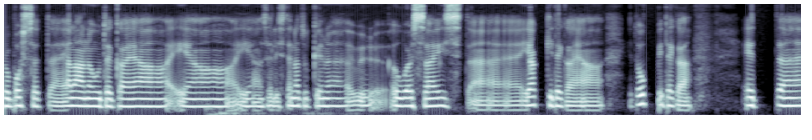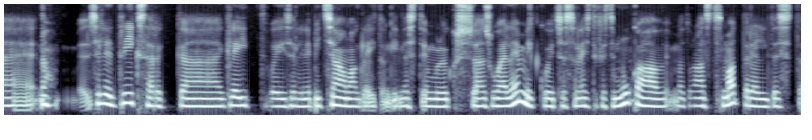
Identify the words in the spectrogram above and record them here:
robustsete jalanõudega ja, ja, ja selliste natukene oversized äh, jakkidega ja, ja toppidega et äh, noh, selline triiksärk äh, kleit või selline pidžaama kleit on kindlasti mul üks äh, suve lemmikuid, sest see on esiteks hästi mugav, naturaalsetest materjalidest,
